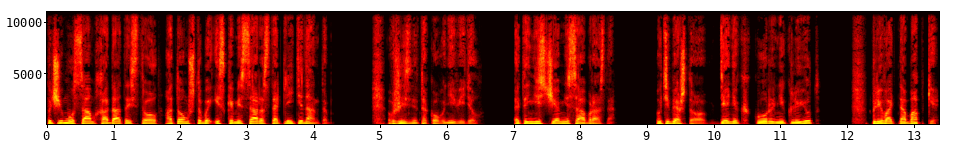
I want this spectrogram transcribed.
Почему сам ходатайствовал о том, чтобы из комиссара стать лейтенантом? В жизни такого не видел. Это ни с чем не сообразно. У тебя что, денег куры не клюют? Плевать на бабки?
